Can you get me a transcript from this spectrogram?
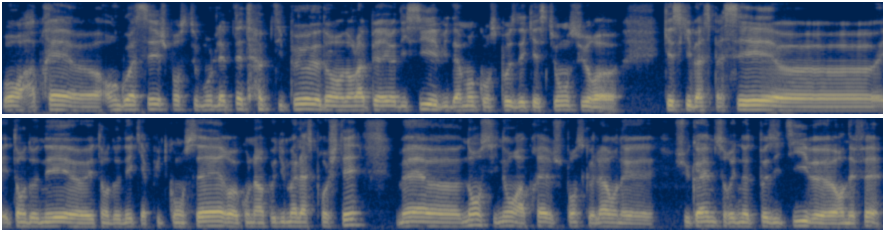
bon, après, euh, angoissé, je pense que tout le monde l'est peut-être un petit peu dans, la période ici. Évidemment qu'on se pose des questions sur qu'est-ce qui va se passer, étant donné, étant donné qu'il n'y a plus de concerts, qu'on a un peu du mal à se projeter. Mais non, sinon, après, je pense que là, on est, je suis quand même sur une note positive, en effet.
